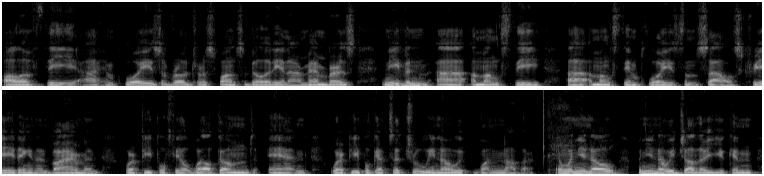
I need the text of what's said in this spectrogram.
all of the uh, employees of Road to Responsibility and our members, and even uh, amongst the uh, amongst the employees themselves, creating an environment where people feel welcomed and where people get to truly know one another. And when you know when you know each other, you can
